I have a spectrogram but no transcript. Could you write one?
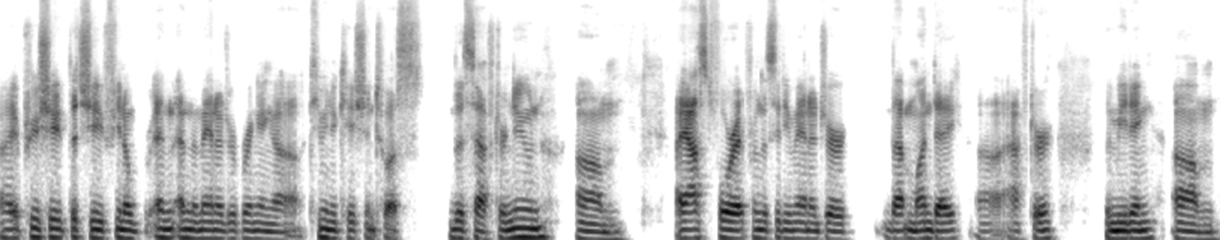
I appreciate the chief, you know, and, and the manager bringing a communication to us this afternoon. Um, I asked for it from the city manager that Monday uh, after the meeting. Um,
